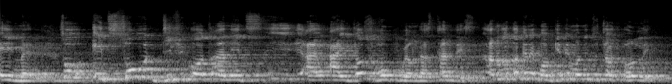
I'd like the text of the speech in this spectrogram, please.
Amen. So it's so difficult, and it's I, I just hope we understand this. I'm not talking about giving money to church only,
